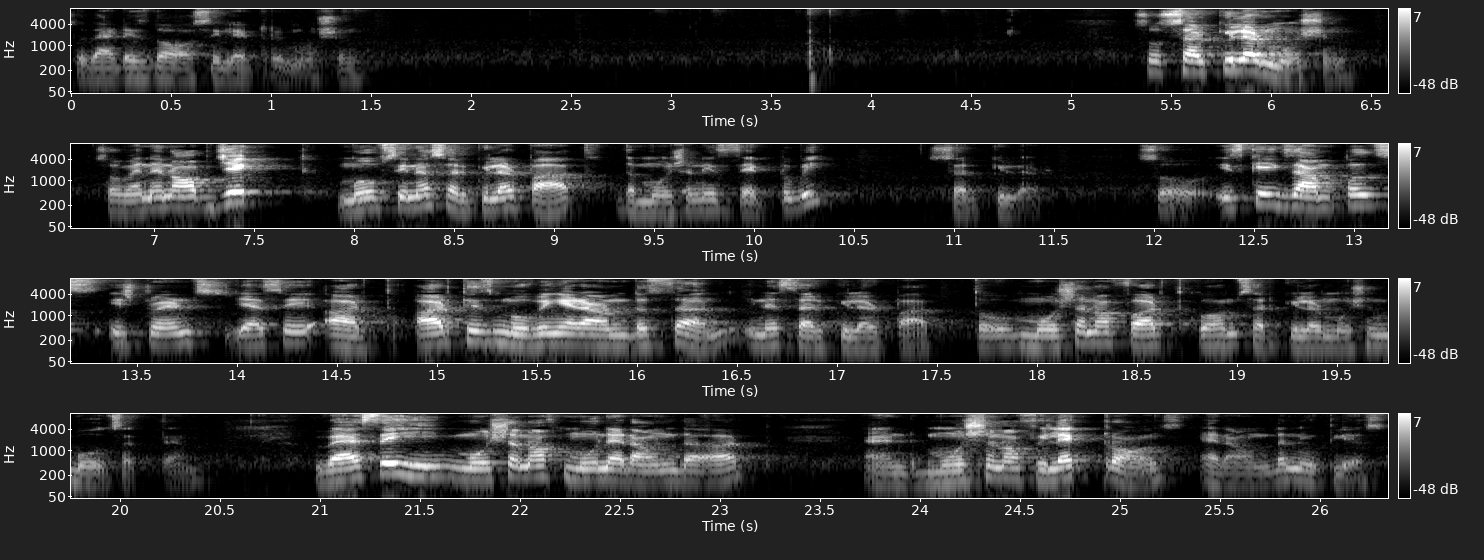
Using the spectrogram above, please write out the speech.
so that is the oscillatory motion so circular motion so when an object moves in a circular path the motion is said to be circular so इसके examples students जैसे earth earth is moving around the sun in a circular path तो मोशन ऑफ़ अर्थ को हम सर्कुलर मोशन बोल सकते हैं वैसे ही motion of moon around the earth and motion of electrons around the nucleus.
